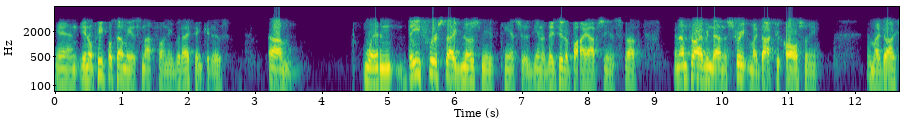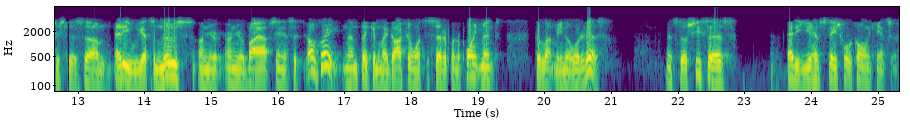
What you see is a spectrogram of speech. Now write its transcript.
and you know, people tell me it's not funny, but I think it is. Um, when they first diagnosed me with cancer, you know, they did a biopsy and stuff, and I'm driving down the street, and my doctor calls me, and my doctor says, um, "Eddie, we got some news on your on your biopsy." And I said, "Oh, great!" And I'm thinking my doctor wants to set up an appointment to let me know what it is. And so she says, "Eddie, you have stage four colon cancer."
